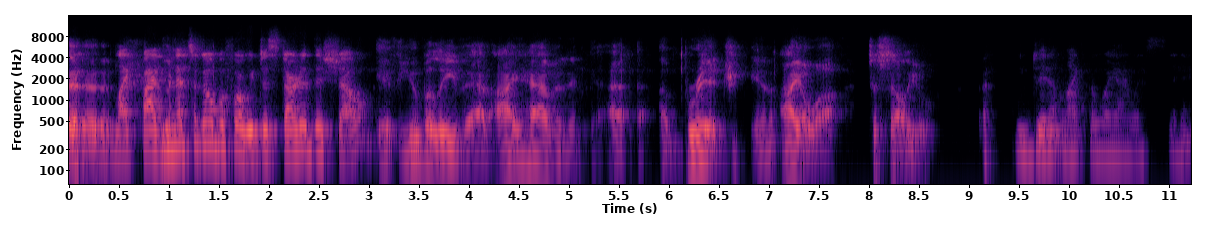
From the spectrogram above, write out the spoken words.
Like five Yeah. minutes ago, before we just started this show, if you believe that, I have an, a, a bridge in Iowa to sell you. you didn't like the way I was sitting.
